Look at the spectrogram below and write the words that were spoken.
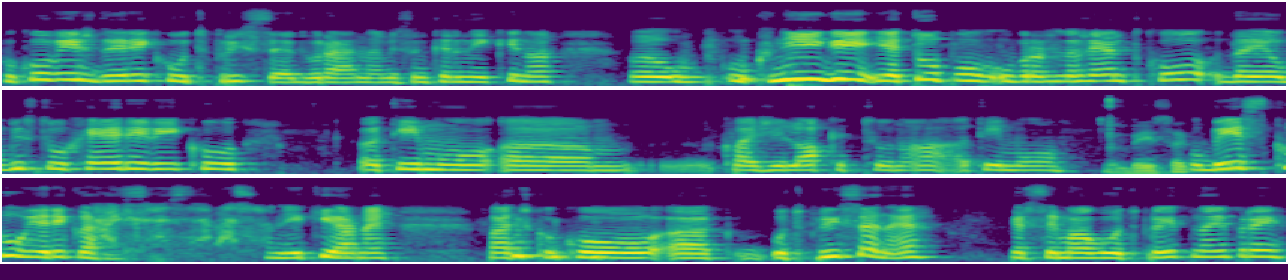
kako veš, da je rekel, odpri se dvorana, mislim, ker neki, no. V, v knjigi je to po- obrazloženo tako, da je v bistvu Harry rekel uh, temu, um, kva je že loketu, no, temu Besek. obesku je rekel, da je nekaj, a ne, pač kako uh, odpri se, ne, ker se je mogel odpreti najprej,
